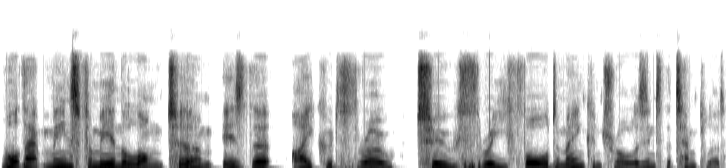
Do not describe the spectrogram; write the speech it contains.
What that means for me in the long term is that I could throw two, three, four domain controllers into the template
